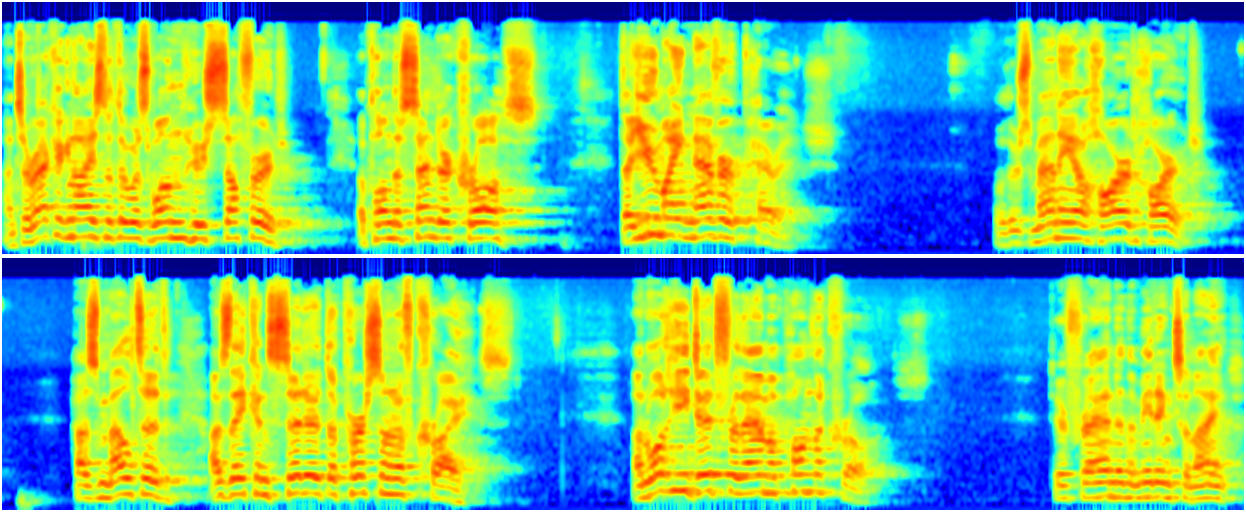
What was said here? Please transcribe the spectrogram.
and to recognize that there was one who suffered upon the center cross that you might never perish. Oh, there's many a hard heart has melted as they considered the person of Christ and what he did for them upon the cross. Dear friend, in the meeting tonight,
